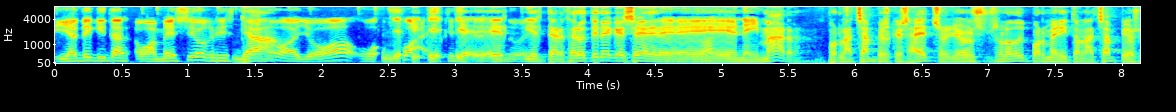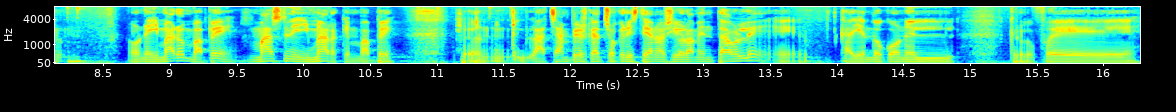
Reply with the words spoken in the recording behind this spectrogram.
y ya te quitas o a Messi o a Cristiano Ya. o a Joao. O, y- Fua, y- es que y- es tremendo, y ¿eh? el tercero tiene que ser eh, Neymar, por la Champions que se ha hecho. Yo solo doy por mérito en la Champions. O Neymar o Mbappé. Más Neymar que Mbappé. La Champions que ha hecho Cristiano ha sido lamentable, eh, cayendo con el. Creo que fue.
